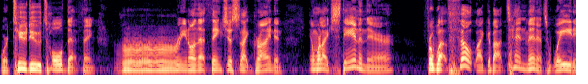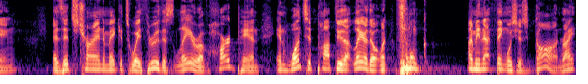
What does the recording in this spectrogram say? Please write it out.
where two dudes hold that thing, you know, and that thing's just like grinding. And we're like standing there for what felt like about 10 minutes waiting as it's trying to make its way through this layer of hardpan. And once it popped through that layer, though, it went flunk. I mean, that thing was just gone, right?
